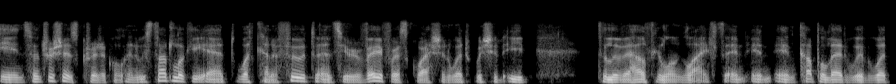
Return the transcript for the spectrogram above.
and so nutrition is critical. And we start looking at what kind of food to answer your very first question, what we should eat to live a healthy, long life, and and and couple that with what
